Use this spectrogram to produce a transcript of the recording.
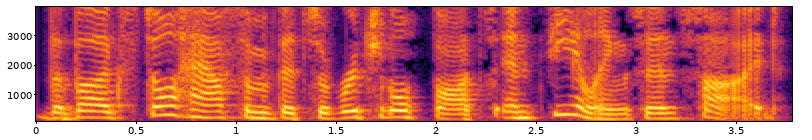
the bug still have some of its original thoughts and feelings inside?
